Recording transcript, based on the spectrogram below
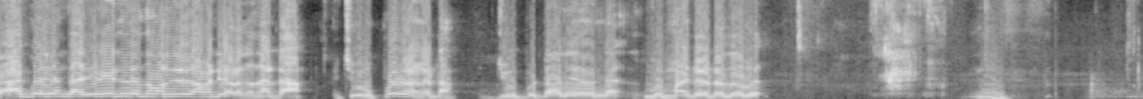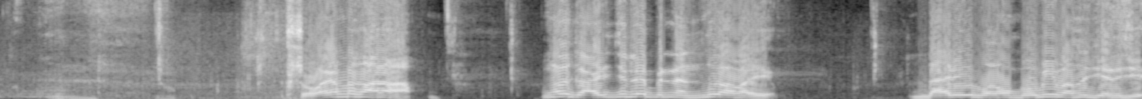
ബാക്ക് വശം കഴിവില്ലെന്ന് പറഞ്ഞൊരു കമന്റ് കിടക്കുന്ന കേട്ടാ. ചുപ്പ് ഇടണം കേട്ടാ. ഇച്ചിരി ഉപ്പിട്ടാലേ ഗുമ്മായിട്ട് കിട്ടത്തുള്ളൂ. ഷോയമ്പ സാധനമാണ് നിങ്ങൾ കഴിച്ചില്ലേ പിന്നെ എന്തുവാ കഴിയും എന്തായാലും ഈ ഭൂമി വന്ന് ജനിച്ച്.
